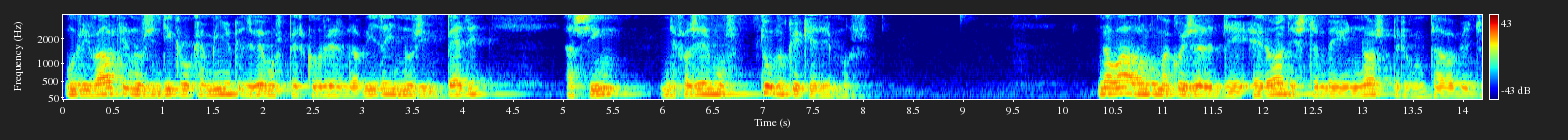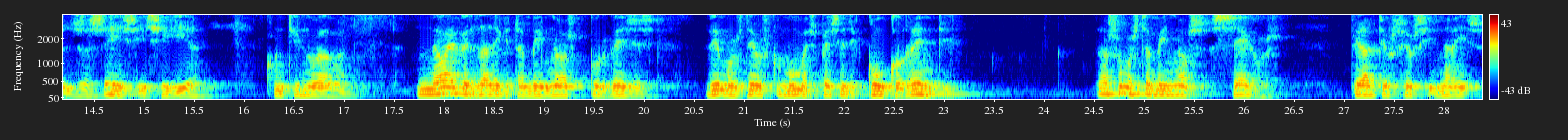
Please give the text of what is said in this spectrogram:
Um rival que nos indica o caminho que devemos percorrer na vida e nos impede, assim, de fazermos tudo o que queremos. Não há alguma coisa de Herodes também em nós? perguntava Bento XVI e seguia, continuava. Não é verdade que também nós, por vezes, vemos Deus como uma espécie de concorrente? Nós somos também nós cegos perante os seus sinais,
